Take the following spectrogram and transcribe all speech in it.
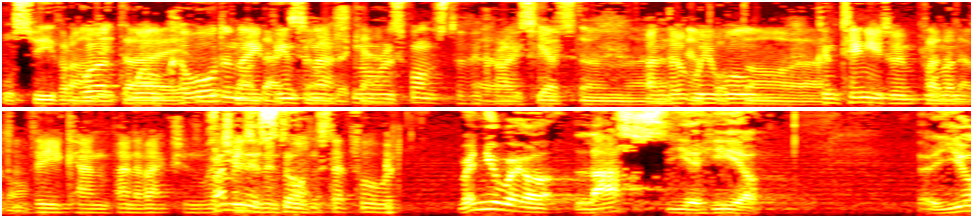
poursuivre en work détail will le plan coordinate the d'action de international response to the euh, qui crisis est un euh, and that we will important continue to pas de implement l'avant. the Cannes plan of action, which Prime is an Minister. important step forward. When you were last year here, you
